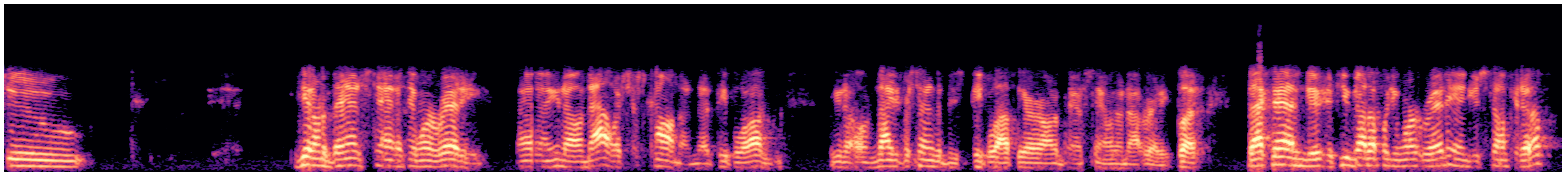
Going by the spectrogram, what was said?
to get on a bandstand if they weren't ready. And, you know, now it's just common that people are, you know, 90% of the people out there are on a bandstand when they're not ready. But back then, if you got up when you weren't ready and you stunk it up,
